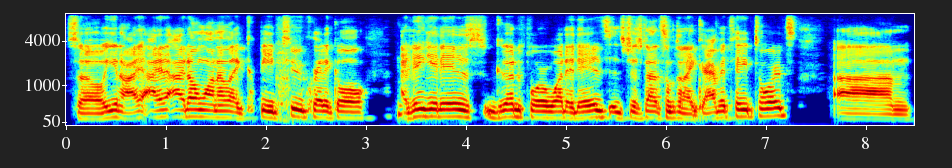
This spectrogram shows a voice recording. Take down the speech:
so you know i i, I don't want to like be too critical I think it is good for what it is. It's just not something I gravitate towards. Um,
